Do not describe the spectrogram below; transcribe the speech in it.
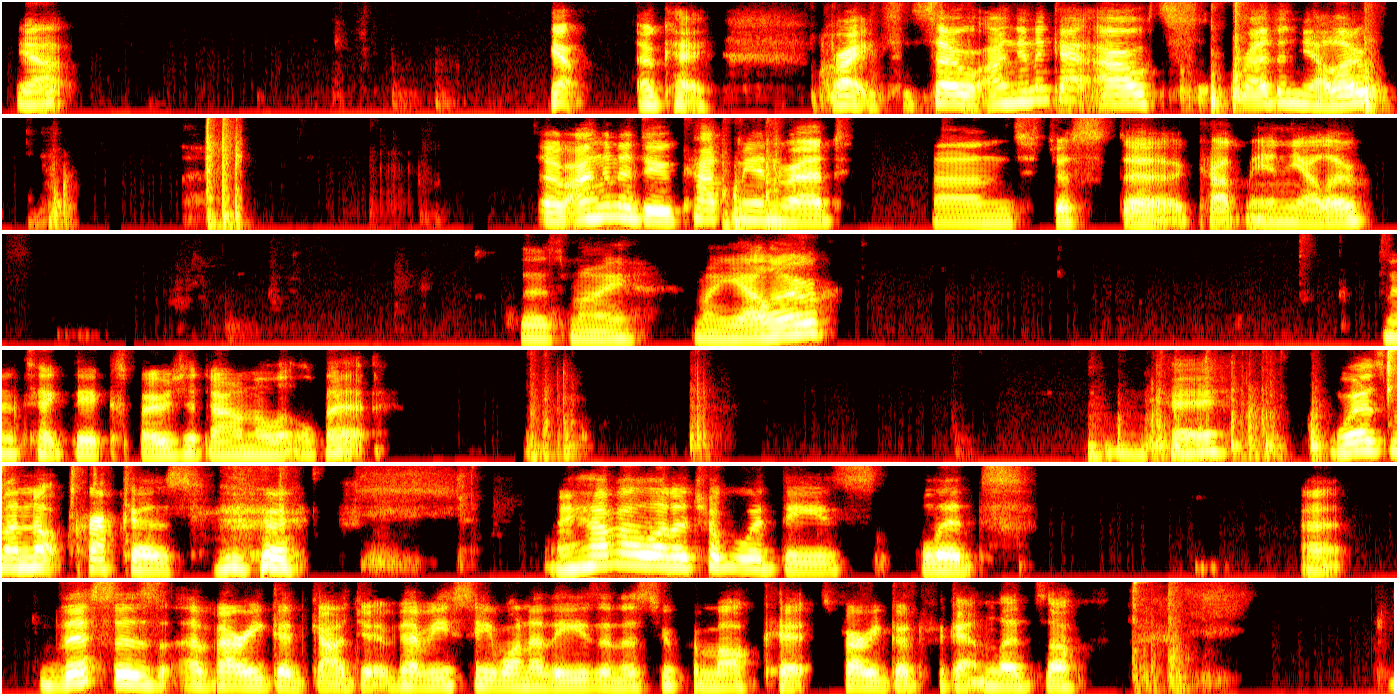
Yeah. Yep. Okay. Right. So I'm going to get out red and yellow. So I'm going to do cadmium red and just uh, cadmium yellow. There's my, my yellow. Going to take the exposure down a little bit. Okay, where's my nutcrackers? I have a lot of trouble with these lids. Uh, this is a very good gadget. If ever you see one of these in the supermarket, it's very good for getting lids off.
